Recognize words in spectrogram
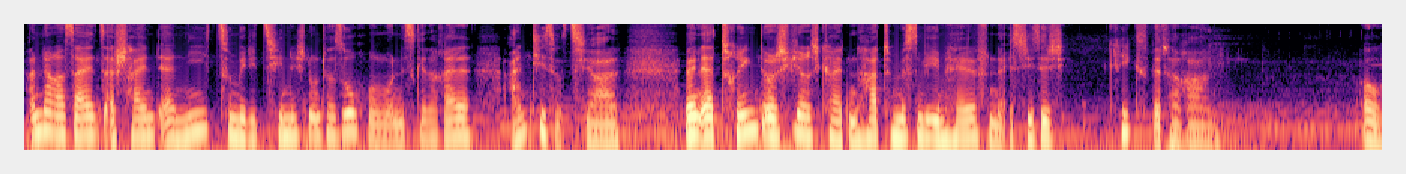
Andererseits erscheint er nie zu medizinischen Untersuchungen und ist generell antisozial. Wenn er trinkt oder Schwierigkeiten hat, müssen wir ihm helfen. Er ist schließlich Kriegsveteran. Oh,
